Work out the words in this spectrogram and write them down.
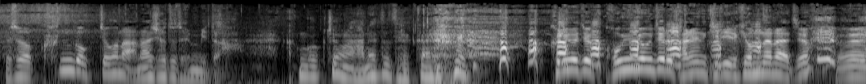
그래서 큰 걱정은 안 하셔도 됩니다. 큰 걱정을 안 해도 될까요? 그리고 이제 공유경제로 가는 길이 이렇게 험난하죠. 네.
